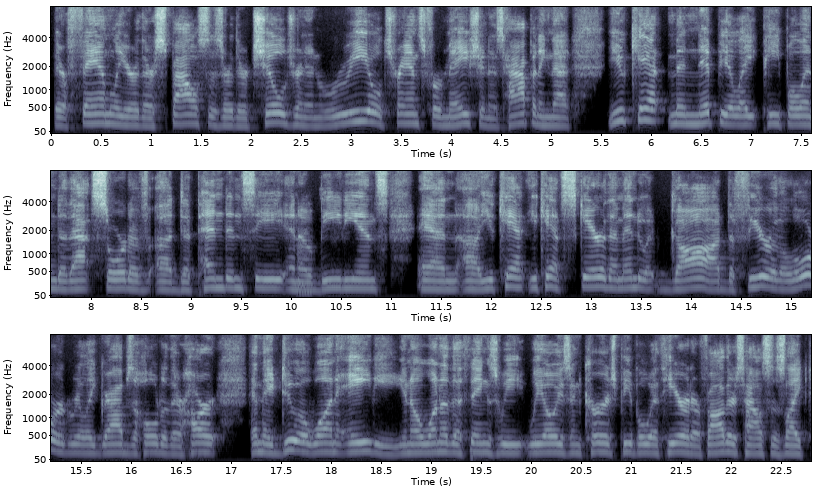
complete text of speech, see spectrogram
their family or their their spouses or their children and real transformation is happening that you can't manipulate people into that sort of uh, dependency and right. obedience. And uh, you can't you can't scare them into it. God the fear of the lord really grabs a hold of their heart and they do a 180 you know one of the things we we always encourage people with here at our father's house is like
